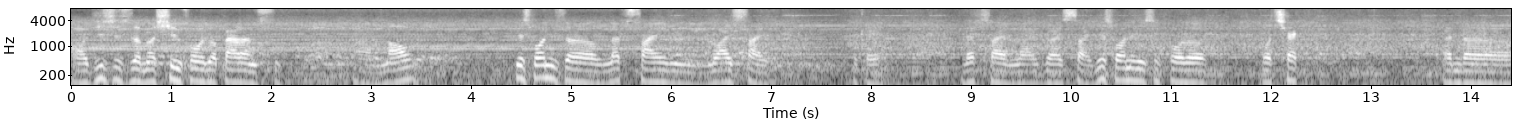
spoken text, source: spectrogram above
Uh, this is the machine for the balance. Uh, now, this one is the left side right side. Okay, left side, right, right side. This one is for the for check, and uh,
